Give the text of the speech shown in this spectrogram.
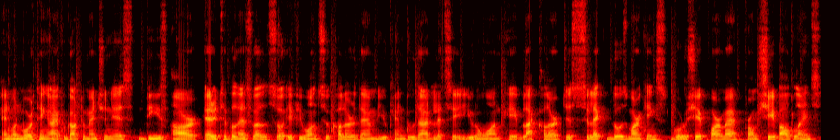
And one more thing I forgot to mention is these are editable as well. So if you want to color them, you can do that. Let's say you don't want a black color, just select those markings, go to shape format from shape outlines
